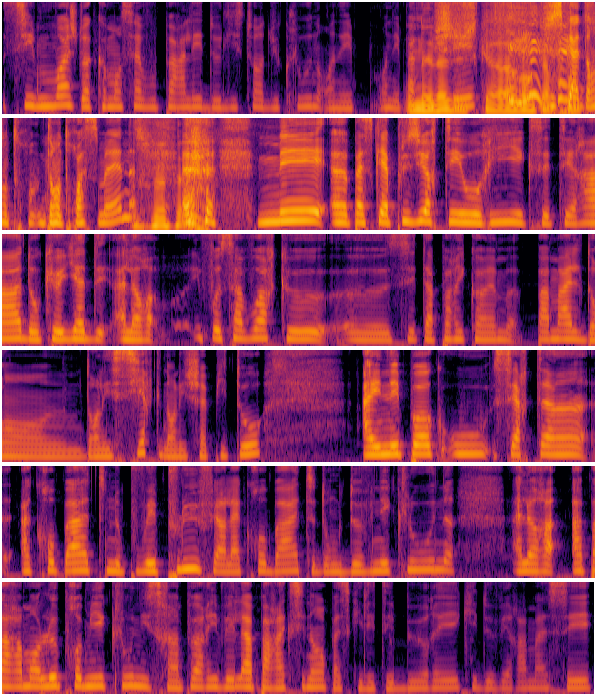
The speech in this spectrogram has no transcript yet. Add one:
si moi je dois commencer à vous parler de l'histoire du clown, on n'est on n'est pas On est là jusqu'à 20h30. jusqu'à dans, tro- dans trois semaines. Mais euh, parce qu'il y a plusieurs théories, etc. Donc euh, il y a des. Alors. Il faut savoir que euh, c'est apparu quand même pas mal dans, dans les cirques, dans les chapiteaux, à une époque où certains acrobates ne pouvaient plus faire l'acrobate, donc devenaient clowns. Alors apparemment, le premier clown, il serait un peu arrivé là par accident parce qu'il était beurré, qu'il devait ramasser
